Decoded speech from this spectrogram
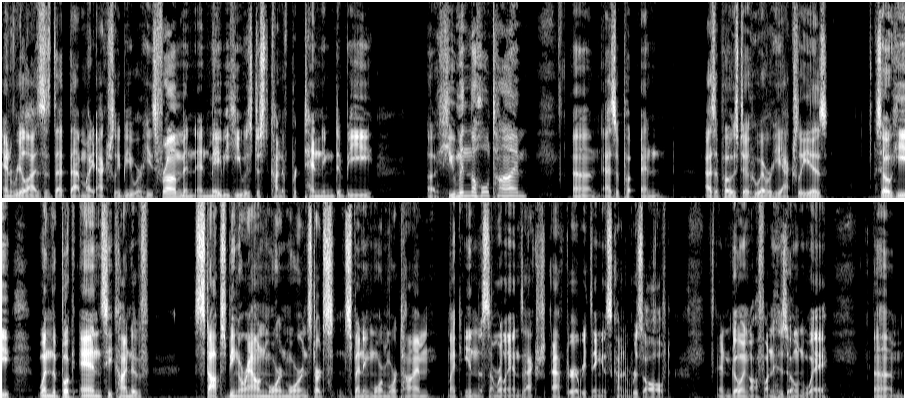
and realizes that that might actually be where he's from and and maybe he was just kind of pretending to be a human the whole time um as a and as opposed to whoever he actually is so he when the book ends he kind of stops being around more and more and starts spending more and more time like in the Summerlands after everything is kind of resolved and going off on his own way. Um,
